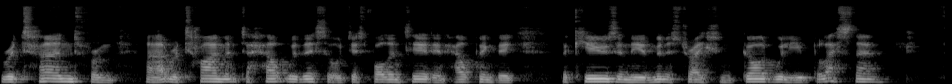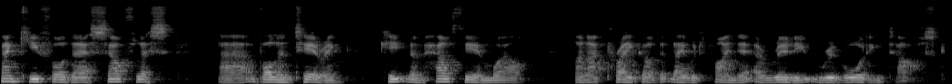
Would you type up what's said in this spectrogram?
returned from uh, retirement to help with this or just volunteered in helping the, the queues and the administration. God, will you bless them? Thank you for their selfless uh, volunteering. Keep them healthy and well. And I pray, God, that they would find it a really rewarding task.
